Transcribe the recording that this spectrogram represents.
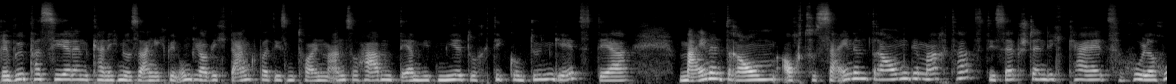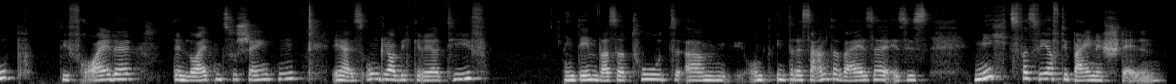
Revue passieren, kann ich nur sagen, ich bin unglaublich dankbar, diesen tollen Mann zu haben, der mit mir durch dick und dünn geht, der meinen Traum auch zu seinem Traum gemacht hat, die Selbstständigkeit, Hula Hoop, die Freude den Leuten zu schenken. Er ist unglaublich kreativ in dem, was er tut. Ähm, und interessanterweise, es ist nichts, was wir auf die Beine stellen.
